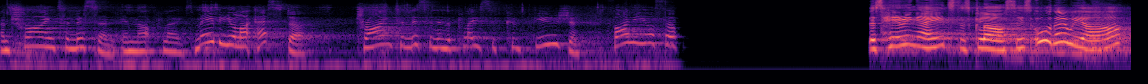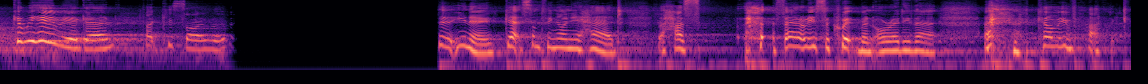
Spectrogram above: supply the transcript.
and trying to listen in that place. Maybe you're like Esther, trying to listen in the place of confusion, finding yourself. There's hearing aids, there's glasses. Oh, there we are. Can we hear me again? Thank you, Simon. You know, get something on your head that has various equipment already there. coming back.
